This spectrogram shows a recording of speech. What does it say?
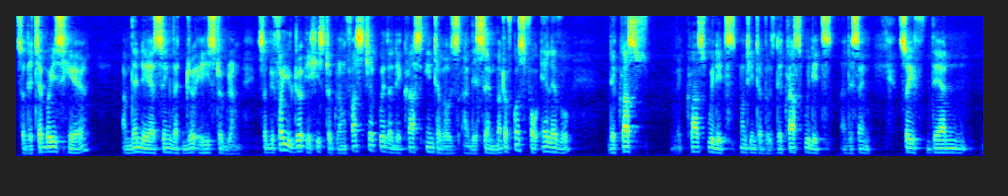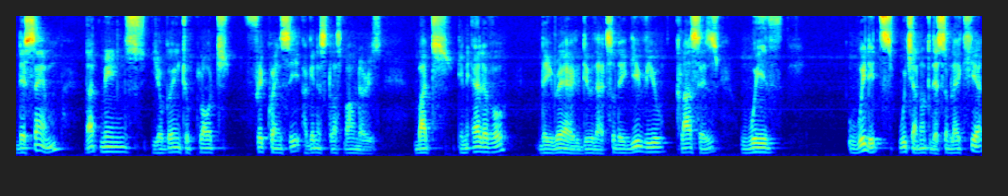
So the table is here and then they are saying that draw a histogram so before you draw a histogram, first check whether the class intervals are the same. But of course, for A level, the class the class widths, not intervals, the class widths are the same. So if they are the same, that means you're going to plot frequency against class boundaries. But in A level, they rarely do that. So they give you classes with widths which are not the same. Like here,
